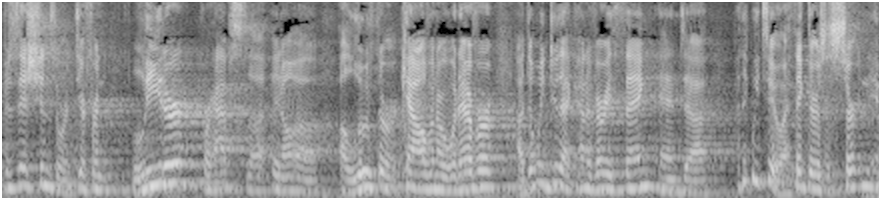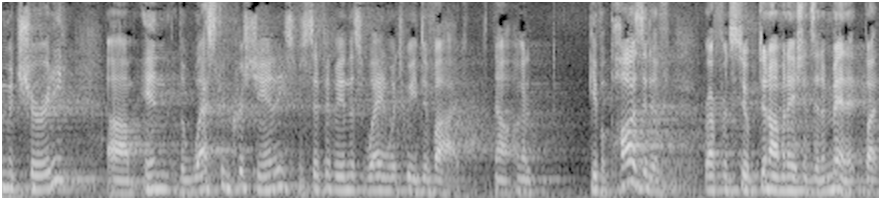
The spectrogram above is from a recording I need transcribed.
positions or a different leader, perhaps uh, you know a, a, Luther or Calvin or whatever. Uh, don't we do that kind of very thing? And uh, I think we do. I think there's a certain immaturity um, in the Western Christianity, specifically in this way in which we divide. Now, I'm going to give a positive reference to denominations in a minute, but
